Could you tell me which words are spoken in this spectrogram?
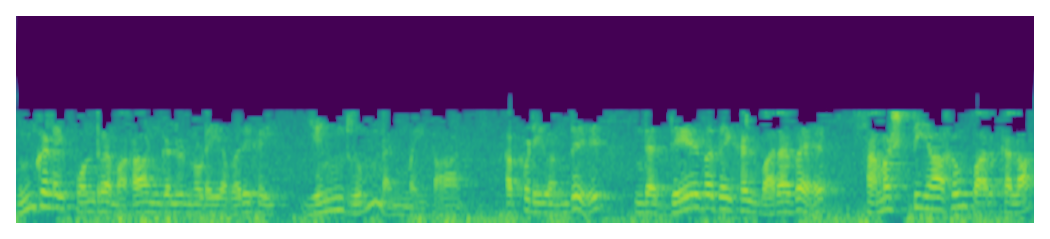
உங்களை போன்ற மகான்களினுடைய வருகை என்றும் நன்மைதான். அப்படி வந்து இந்த தேவதைகள் வரவ சமஷ்டியாகவும் பார்க்கலாம்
